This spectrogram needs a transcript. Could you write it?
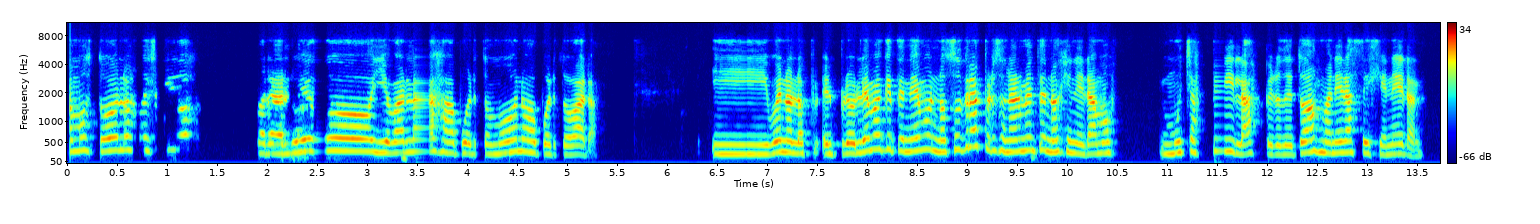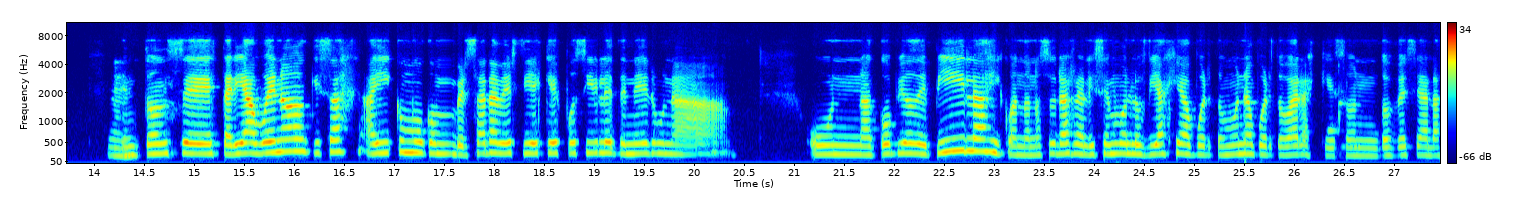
Tomamos todos los residuos para luego llevarlas a Puerto Mono o a Puerto Vara. Y bueno, los- el problema que tenemos, nosotras personalmente no generamos muchas pilas, pero de todas maneras se generan. Mm. Entonces estaría bueno quizás ahí como conversar a ver si es que es posible tener una, un acopio de pilas y cuando nosotras realicemos los viajes a Puerto Montt, a Puerto Varas, que son dos veces, a la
